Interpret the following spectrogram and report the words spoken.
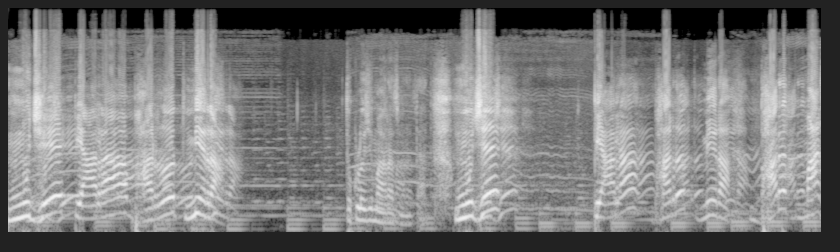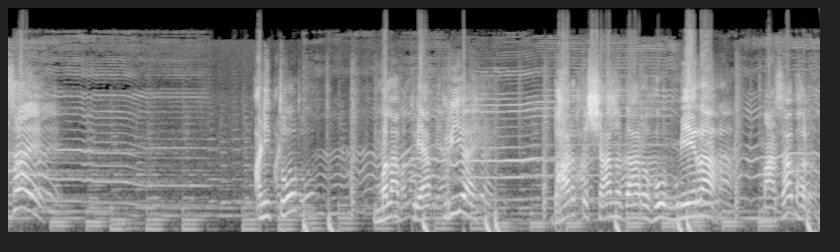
मुझे प्यारा भारत मेरा. तुकडोजी महाराज म्हणतात. मुझे प्यारा भारत मेरा. भारत माझा आहे. आणि तो मला प्रिय आहे. भारत शानदार हो मेरा माझा भारत.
